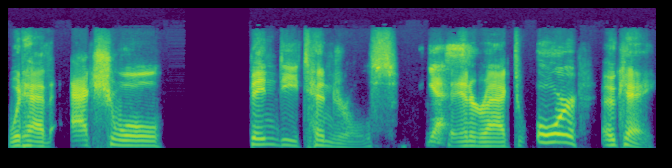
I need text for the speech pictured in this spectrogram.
would have actual bendy tendrils yes to interact or okay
